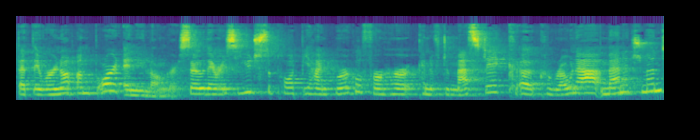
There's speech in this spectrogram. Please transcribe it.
that they were not on board any longer. So there is huge support behind Merkel for her kind of domestic uh, corona management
